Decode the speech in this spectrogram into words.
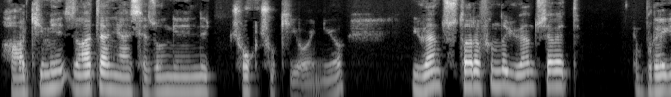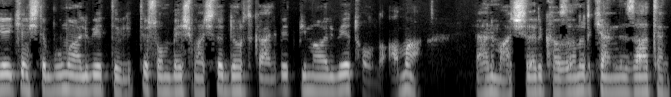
Hakimi zaten yani sezon genelinde çok çok iyi oynuyor. Juventus tarafında Juventus evet buraya gelirken işte bu mağlubiyetle birlikte son 5 maçta 4 galibiyet bir mağlubiyet oldu ama yani maçları kazanırken de zaten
